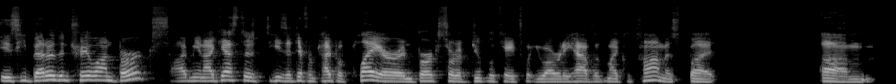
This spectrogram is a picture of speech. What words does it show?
is he better than Treylon Burks? I mean, I guess he's a different type of player, and Burks sort of duplicates what you already have with Michael Thomas, but um,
